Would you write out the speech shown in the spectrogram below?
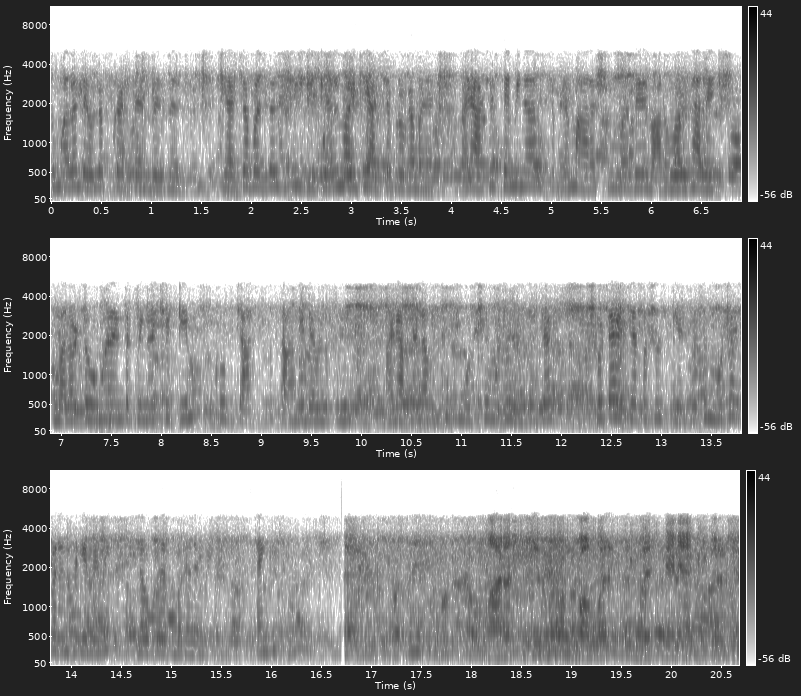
तुम्हाला डेव्हलप करता येईल बिझनेस याच्याबद्दलची डिटेल माहिती आजच्या प्रोग्राममध्ये आणि असे सेमिनार सगळ्या महाराष्ट्रामध्ये वारंवार झाले. मला वाटतं वुमन एंटरप्रिनरची टीम खूप जास्त चांगली डेव्हलप होईल आणि आपल्याला खूप मोठे मोठे उद्योजक छोट्या ह्याच्यापासून स्केलपासून मोठ्यापर्यंत गेलेले लवकरच बघायला मिळेल. Thank you so much Maharashtra chamber of commerce industry आणि ॲग्रिकल्चर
